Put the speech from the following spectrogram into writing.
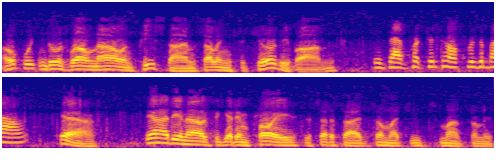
I hope we can do as well now in peacetime selling security bonds. Is that what your talk was about? Yeah. The idea now is to get employees to set aside so much each month from his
